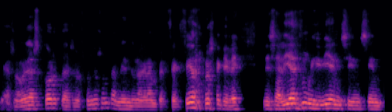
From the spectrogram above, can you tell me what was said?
las novelas cortas, los cuentos son también de una gran perfección, o sea que le, salían muy bien sin, sin,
